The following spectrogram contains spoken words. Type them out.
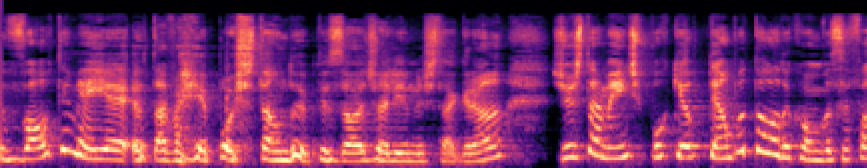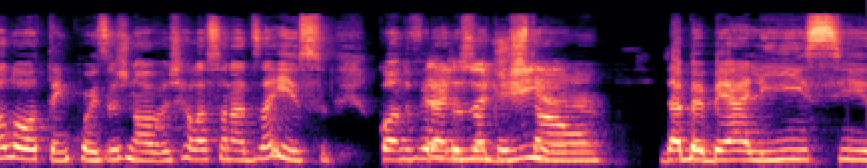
volta e meia eu tava repostando o episódio ali no Instagram, justamente porque o tempo todo, como você falou, tem coisas novas relacionadas a isso. Quando viralizou a questão. Dia, né? Da bebê Alice,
